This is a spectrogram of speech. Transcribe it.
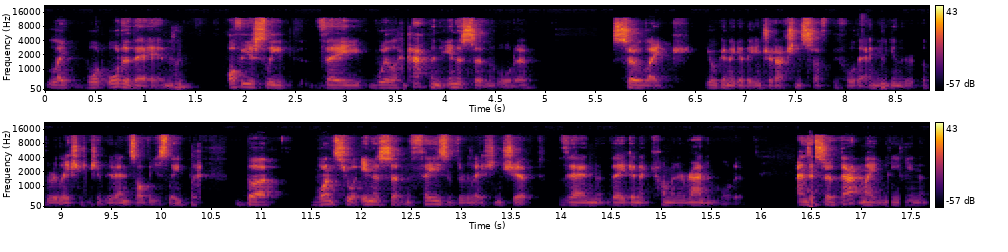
like what order they're in. Obviously, they will happen in a certain order so like you're going to get the introduction stuff before the ending of the relationship events, obviously. But once you're in a certain phase of the relationship, then they're going to come in a random order. And so that might mean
